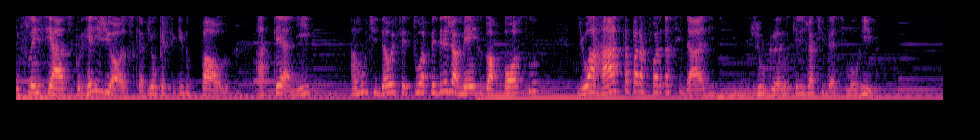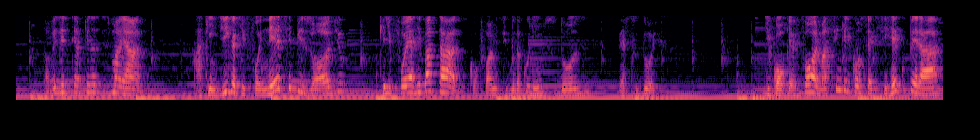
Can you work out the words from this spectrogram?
Influenciados por religiosos que haviam perseguido Paulo até ali, a multidão efetua apedrejamento do apóstolo e o arrasta para fora da cidade, julgando que ele já tivesse morrido. Talvez ele tenha apenas desmaiado. Há quem diga que foi nesse episódio que ele foi arrebatado, conforme 2 Coríntios 12, verso 2. De qualquer forma, assim que ele consegue se recuperar,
